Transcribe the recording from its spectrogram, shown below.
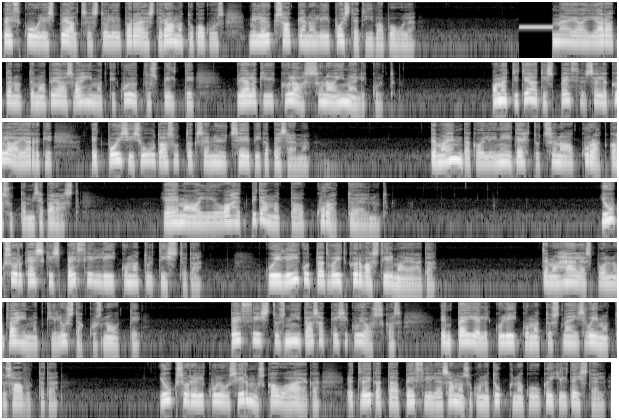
Beth kuulis pealt, sest oli parajasti raamatukogus, mille üks aken oli poistetiiva poole. imeja ei äratanud tema peas vähimatki kujutluspilti, pealegi kõlas sõna imelikult ometi teadis Beth selle kõla järgi, et poisi suud asutakse nüüd seebiga pesema. tema endaga oli nii tehtud sõna kurat kasutamise pärast. ja ema oli ju vahet pidamata kurat öelnud. juuksur käskis Bethil liikumatult istuda. kui liigutad, võid kõrvast ilma jääda. tema hääles polnud vähimatki lustakusnooti Beth istus nii tasakesi kui oskas ent täielikku liikumatust näis võimatu saavutada. juuksuril kulus hirmus kaua aega, et lõigata Bethile samasugune tukk nagu kõigil teistel.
